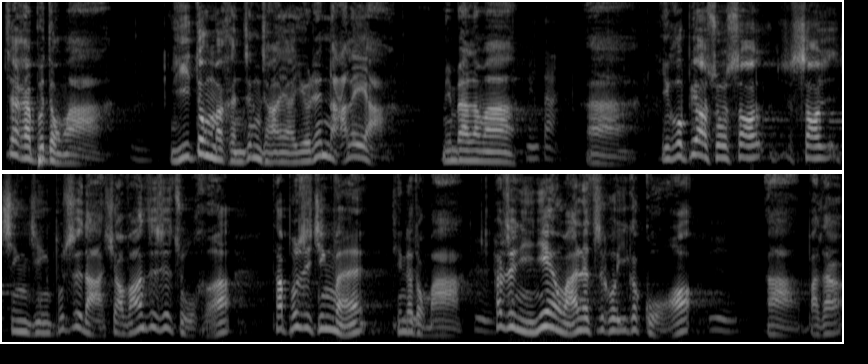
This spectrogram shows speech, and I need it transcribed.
这还不懂啊？移动嘛很正常呀，有人拿了呀，明白了吗？明白。啊，以后不要说烧烧心经，不是的，小房子是组合，它不是经文，听得懂吧？嗯它是你念完了之后一个果，嗯，啊，把它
